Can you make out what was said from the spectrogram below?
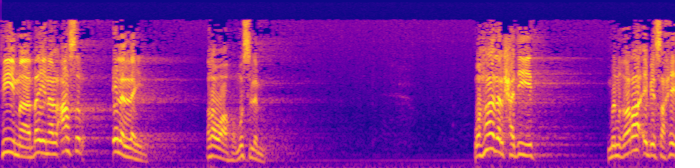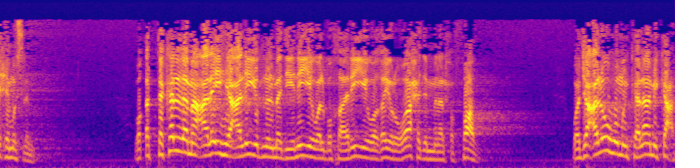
فيما بين العصر إلى الليل. رواه مسلم. وهذا الحديث من غرائب صحيح مسلم. وقد تكلم عليه علي بن المديني والبخاري وغير واحد من الحفاظ وجعلوه من كلام كعب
